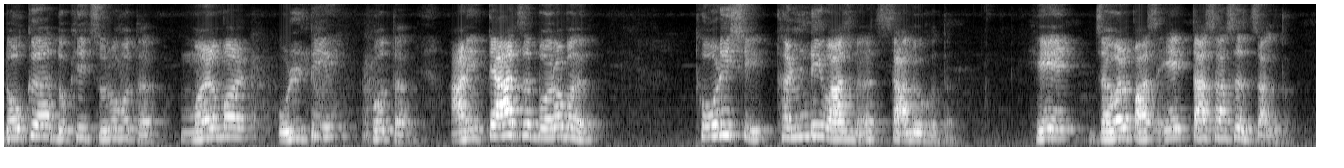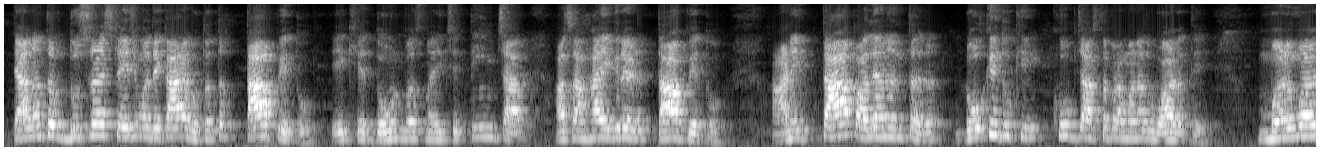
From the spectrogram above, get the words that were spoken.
डोकं दुखी सुरू होतं मळमळ उलटी होतं. आणि त्याचबरोबर थोडीशी थंडी वाजणं चालू होतं. हे जवळपास एक तास असंच चालतं. त्यानंतर दुसऱ्या स्टेजमध्ये काय होतं तर ताप येतो. एकशे दोन पासून एकशे तीन चार असा हाय ग्रेड ताप येतो. आणि ताप आल्यानंतर डोकेदुखी खूप जास्त प्रमाणात वाढते. मळमळ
